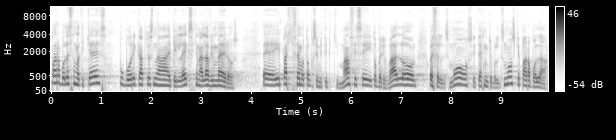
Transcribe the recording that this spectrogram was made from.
πάρα πολλές θεματικές που μπορεί κάποιος να επιλέξει και να λάβει μέρος. Ε, υπάρχει θέματα όπως η μη τυπική μάθηση, το περιβάλλον, ο εθελοντισμός, η τέχνη και ο πολιτισμός και πάρα πολλά.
